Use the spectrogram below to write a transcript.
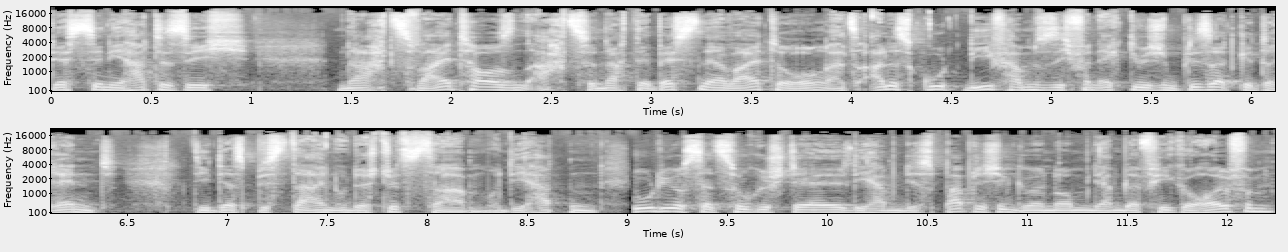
Destiny hatte sich nach 2018, nach der besten Erweiterung, als alles gut lief, haben sie sich von Activision Blizzard getrennt, die das bis dahin unterstützt haben. Und die hatten Studios dazugestellt, die haben das Publishing übernommen, die haben da viel geholfen.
